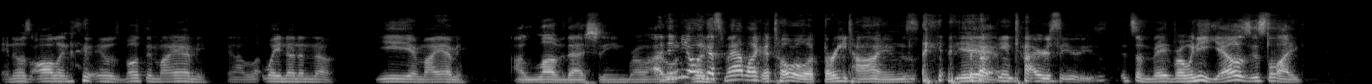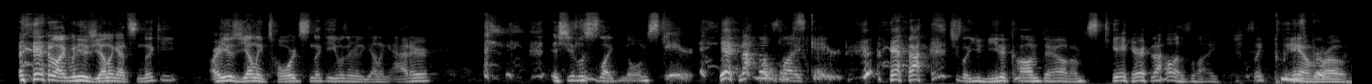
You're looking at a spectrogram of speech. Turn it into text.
and it was all in. It was both in Miami. And I lo- wait, no, no, no, yeah, in Miami. I love that scene, bro. I think lo- he only gets mad like a total of three times Yeah. the entire series. it's amazing, bro. When he yells, it's like, like when he was yelling at Snooki, or he was yelling towards Snooki. He wasn't really yelling at her, and she was just like, "No, I'm scared." and I I was like, scared. "She's like, you need to calm down. I'm scared." I was like, She's like, please, "Damn, bro, bro."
